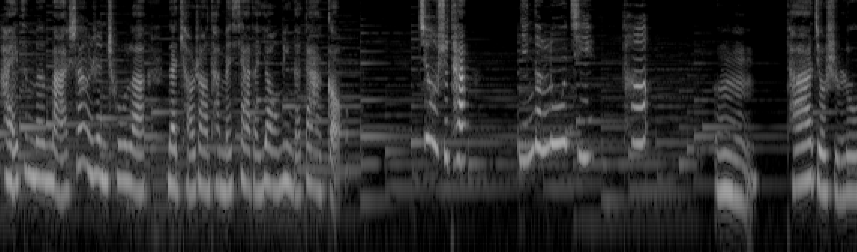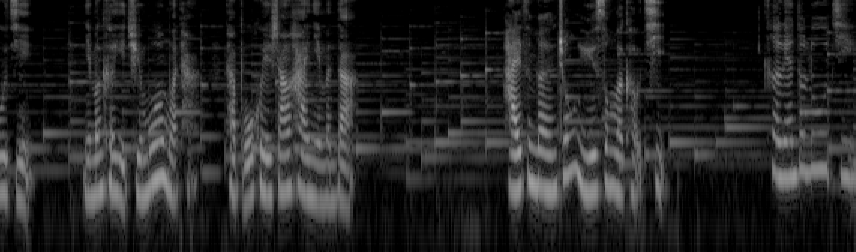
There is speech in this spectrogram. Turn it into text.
孩子们马上认出了那条让他们吓得要命的大狗，就是它。您的露吉，他，嗯，他就是露吉，你们可以去摸摸它，他不会伤害你们的。孩子们终于松了口气。可怜的露吉，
